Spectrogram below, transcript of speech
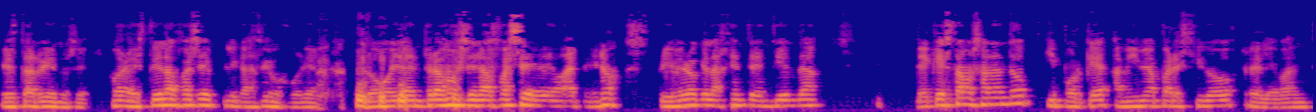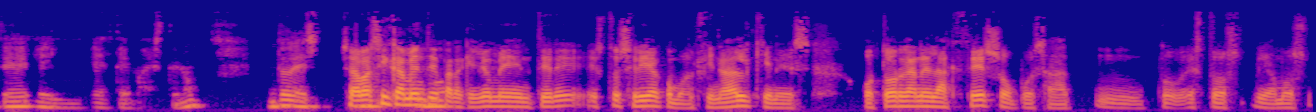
está riéndose. Bueno, estoy en la fase de explicación, Julián. Luego ya entramos en la fase de debate, ¿no? Primero que la gente entienda de qué estamos hablando y por qué a mí me ha parecido relevante el, tema este, ¿no? Entonces. O sea, básicamente, para que yo me entere, esto sería como al final quienes otorgan el acceso pues a mm, estos digamos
